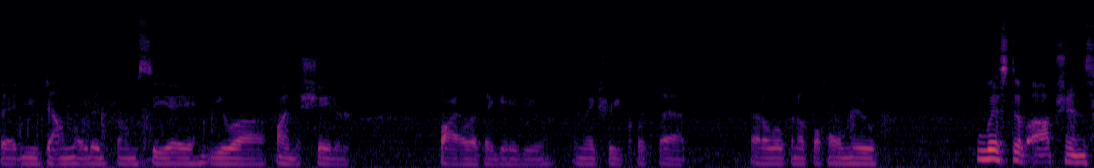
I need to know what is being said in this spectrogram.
that you downloaded from CA, you uh, find the shader file that they gave you and make sure you click that. That'll open up a whole new list of options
